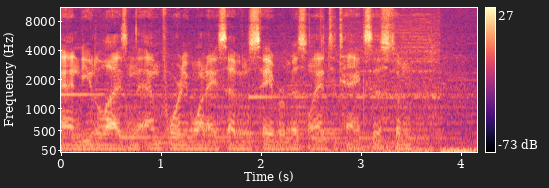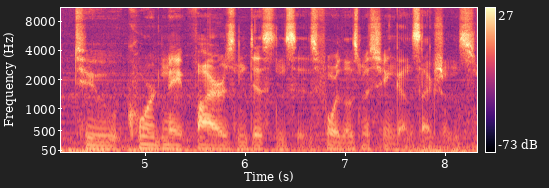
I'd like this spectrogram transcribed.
and utilizing the M41A7 Sabre missile anti-tank system to coordinate fires and distances for those machine gun sections.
